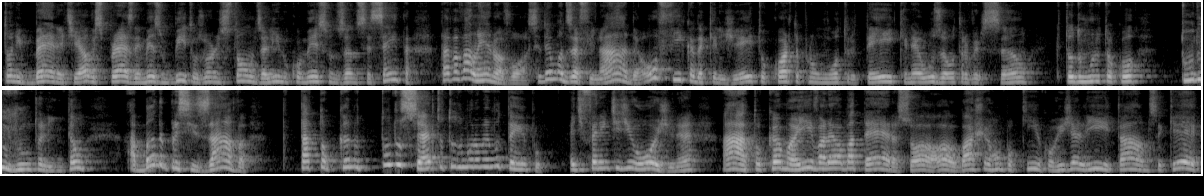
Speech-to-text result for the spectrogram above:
Tony Bennett, Elvis Presley, mesmo Beatles, Rolling Stones ali no começo dos anos 60, tava valendo a voz. Se deu uma desafinada, ou fica daquele jeito, ou corta para um outro take, né? Usa outra versão, que todo mundo tocou tudo junto ali. Então, a banda precisava tá tocando tudo certo, todo mundo ao mesmo tempo. É diferente de hoje, né? Ah, tocamos aí, valeu a batera só, ó, o baixo errou um pouquinho, corrige ali e tal, não sei o quê.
